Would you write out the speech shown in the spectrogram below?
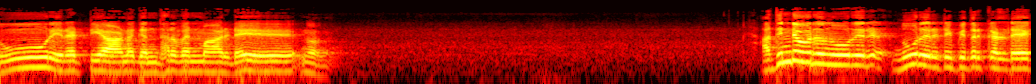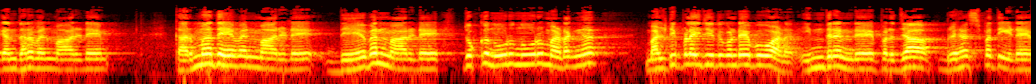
നൂറിരട്ടിയാണ് ഗന്ധർവന്മാരുടെ എന്ന് പറഞ്ഞു. അതിന്റെ ഒരു നൂറ് നൂറിരട്ടി പിതൃക്കളുടെ ഗന്ധർവന്മാരുടെ കർമ്മദേവന്മാരുടെ ദേവന്മാരുടെ ഇതൊക്കെ നൂറ് നൂറ് മടങ്ങ് മൾട്ടിപ്ലൈ ചെയ്തുകൊണ്ടേ പോവാണ്. ഇന്ദ്രന്റെ പ്രജാ ബൃഹസ്പതിയുടെ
